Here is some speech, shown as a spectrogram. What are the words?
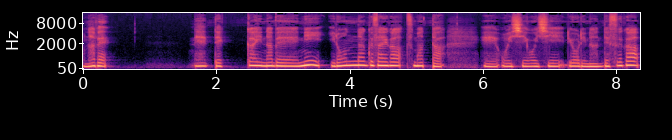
お鍋。ね、でっかい鍋にいろんな具材が詰まった、えー、美味しい美味しい料理なんですが、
